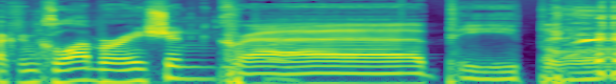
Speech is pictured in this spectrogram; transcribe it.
A conglomeration Crab people.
